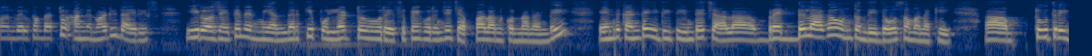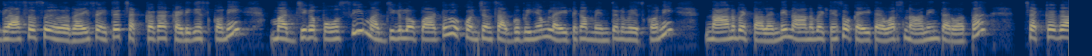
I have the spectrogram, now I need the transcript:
One welcome back to Anganwadi diaries ఈ రోజు అయితే నేను మీ అందరికీ పుల్లట్టు రెసిపీ గురించి చెప్పాలనుకున్నానండి. ఎందుకంటే ఇది తింటే చాలా బ్రెడ్ లాగా ఉంటుంది దోశ మనకి. టూ త్రీ గ్లాసెస్ రైస్ అయితే చక్కగా కడిగేసుకొని మజ్జిగ పోసి మజ్జిగలో పాటు కొంచెం సగ్గుబియ్యం లైట్గా మెంతులు వేసుకొని నానబెట్టాలండి. నానబెట్టేసి ఒక ఎయిట్ అవర్స్ నానిన తర్వాత చక్కగా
